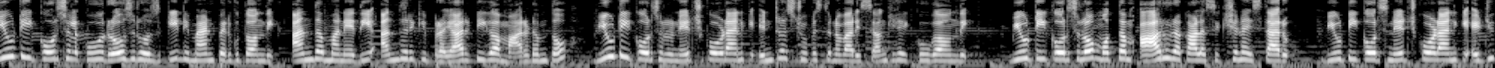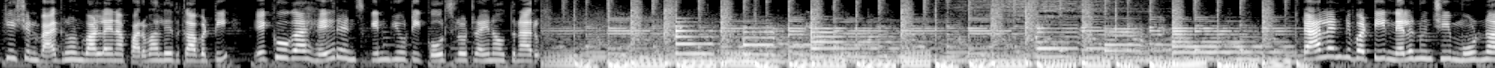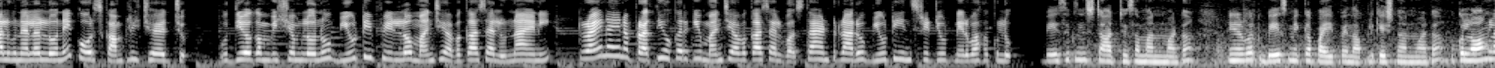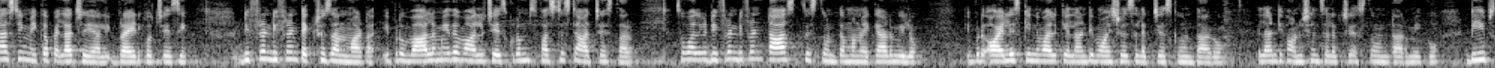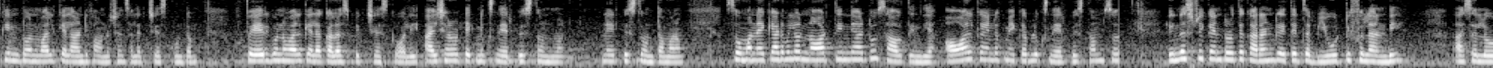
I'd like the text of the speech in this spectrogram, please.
Beauty కోర్సులకు రోజు రోజుకి డిమాండ్ పెరుగుతోంది. అందం అనేది అందరికీ ప్రయారిటీగా మారడంతో బ్యూటీ కోర్సులు నేర్చుకోవడానికి ఇంట్రెస్ట్ చూపిస్తున్న వారి సంఖ్య ఎక్కువగా ఉంది. బ్యూటీ కోర్సులో మొత్తం ఆరు రకాల శిక్షణ ఇస్తారు. బ్యూటీ కోర్స్ నేర్చుకోవడానికి ఎడ్యుకేషన్ బ్యాక్గ్రౌండ్ వాళ్ళైనా పర్వాలేదు కాబట్టి ఎక్కువగా హెయిర్ అండ్ స్కిన్ బ్యూటీ కోర్సులో ట్రైన్ అవుతున్నారు. బట్టి నెల నుంచి మూడు నాలుగు నెలల్లోనే కోర్స్ కంప్లీట్ చేయొచ్చు. ఉద్యోగం విషయంలోనూ బ్యూటీ ఫీల్డ్లో మంచి అవకాశాలు ఉన్నాయని ట్రైన్ అయిన ప్రతి ఒక్కరికి మంచి అవకాశాలు వస్తాయంటున్నారు బ్యూటీ ఇన్స్టిట్యూట్ నిర్వాహకులు. బేసిక్స్ నుంచి స్టార్ట్ చేసామన్నమాట నేను వరకు బేస్ మేకప్ అయిపోయింది అప్లికేషన్ అనమాట ఒక లాంగ్ లాస్టింగ్ మేకప్ ఎలా చేయాలి? బ్రైడ్కి వచ్చేసి. డిఫరెంట్ డిఫరెంట్ టెక్స్చర్స్ అనమాట ఇప్పుడు వాళ్ళ మీద వాళ్ళు చేసుకోవడం ఫస్ట్ స్టార్ట్ చేస్తారు. సో వాళ్ళకి డిఫరెంట్ డిఫరెంట్ టాస్క్స్ ఇస్తుంటాం మనం అకాడమీలో. ఇప్పుడు ఆయిలీ స్కిన్ వాళ్ళకి ఎలాంటి మాయిశ్చరైజర్ సెలెక్ట్ చేసుకుంటారు ఎలాంటి ఫౌండేషన్ సెలెక్ట్ చేస్తూ ఉంటారు మీకు? డీప్ స్కిన్ టోన్ వాళ్ళకి ఎలాంటి ఫౌండేషన్ సెలెక్ట్ చేసుకుంటాం? ఫెయిర్గా ఉన్న వాళ్ళకి ఎలా కలర్స్ పిక్ చేసుకోవాలి? ఐ షాడో టెక్నిక్స్ నేర్పిస్తూ నేర్పిస్తూ ఉంటాం మనం. సో మన అకాడమీలో north India to south India all kind of makeup looks నేర్పిస్తాం. So ఇండస్ట్రీకి ఎంటర్ అయితే కరెంట్ అయితే ఇట్స్ అ బ్యూటిఫుల్ అండి. అసలు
